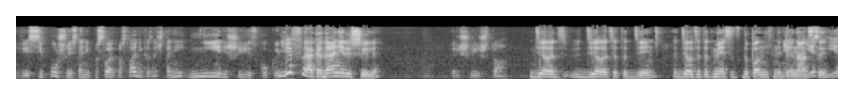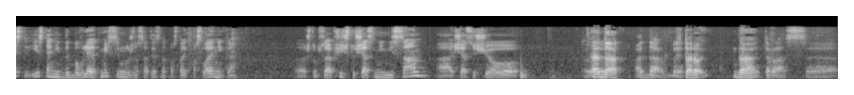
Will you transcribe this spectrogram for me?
Весь Сипур, что если они посылают посланника, значит они не решили, сколько Ефе, а когда они решили решили что. делать, делать этот день, делать этот месяц дополнительный Нет, 13 если, если, если они добавляют месяц, им нужно, соответственно, послать посланника, э, чтобы сообщить, что сейчас не Нисан, а сейчас еще э, Адар. Адар Б. Второй. Да. Это раз. Э,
